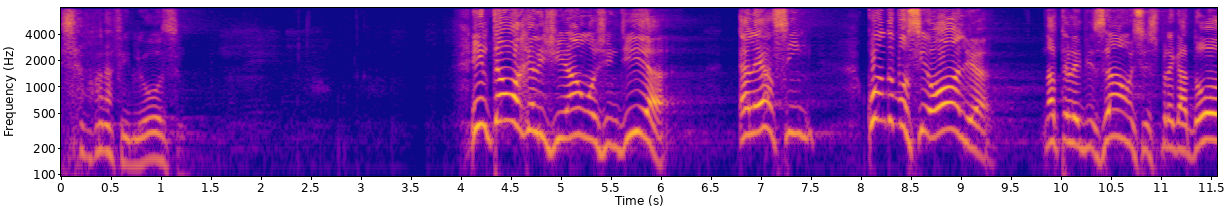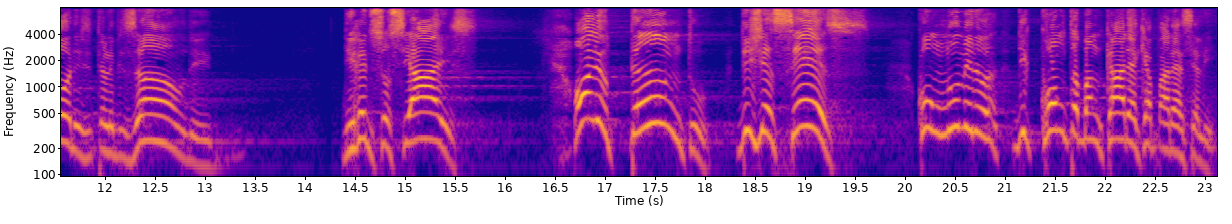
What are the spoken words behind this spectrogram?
Isso é maravilhoso. Então a religião hoje em dia, ela é assim. Quando você olha na televisão, esses pregadores de televisão, de, de redes sociais, olha o tanto de GCs com o número de conta bancária que aparece ali.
